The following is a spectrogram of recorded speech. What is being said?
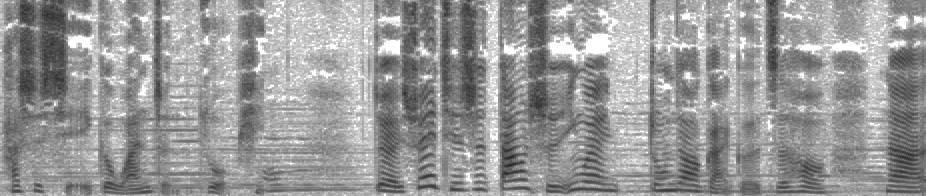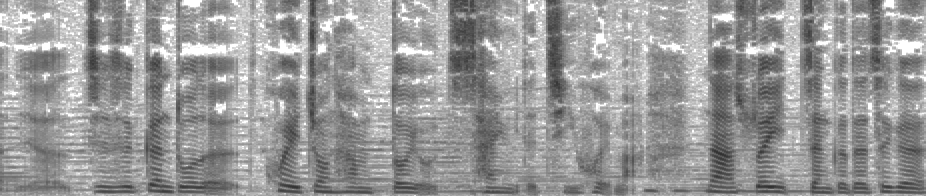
他是写一个完整的作品。对，所以其实当时因为宗教改革之后，那呃，就是更多的会众他们都有参与的机会嘛。那所以整个的这个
